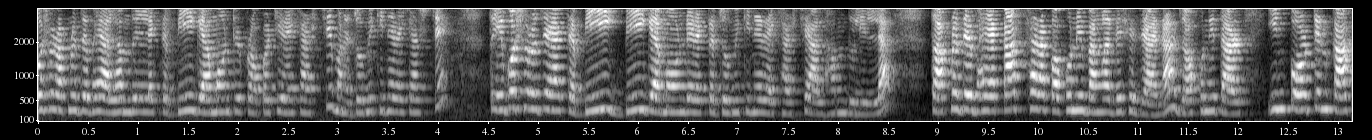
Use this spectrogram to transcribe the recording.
বছর আপনাদের ভাই আলহামদুলিল্লাহ একটা বিগ অ্যামাউন্টের প্রপার্টি রেখে আসছে মানে জমি কিনে রেখে আসছে। তো এবছরও যে একটা বিগ বিগ অ্যামাউন্টের একটা জমি কিনে রেখে আসছে, আলহামদুলিল্লাহ। তো আপনাদের ভাইয়া কাজ ছাড়া কখনোই বাংলাদেশে যায় না। যখনই তার ইম্পর্টেন্ট কাজ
